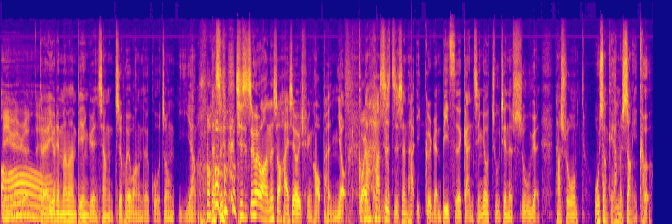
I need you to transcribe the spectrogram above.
边缘人、欸，对，有点慢慢边缘，像智慧王的国中一样。但 是其实智慧王那时候还是有一群好朋友，朋友。那他是只剩他一个人，彼此的感情又逐渐的疏远。他说：“我想给他们上一课，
